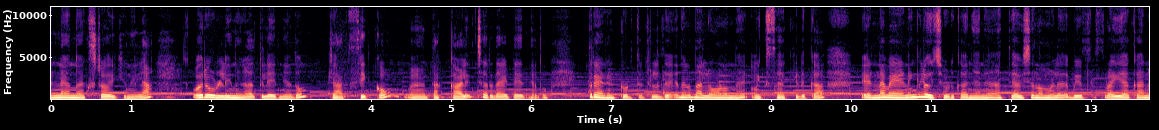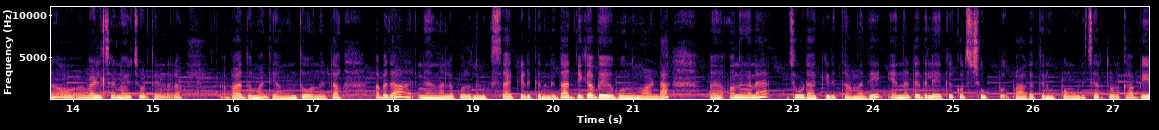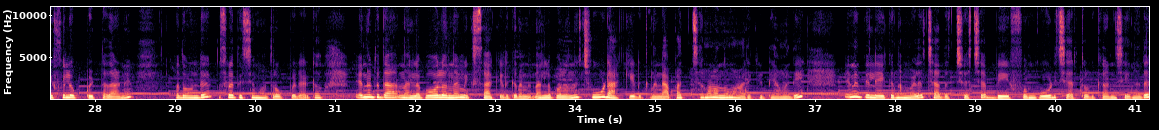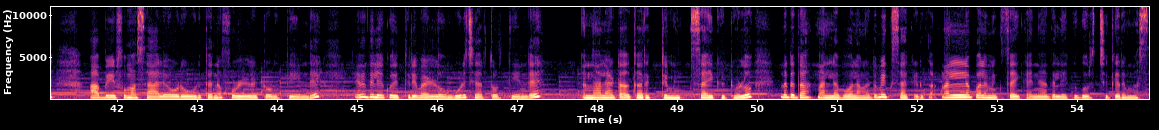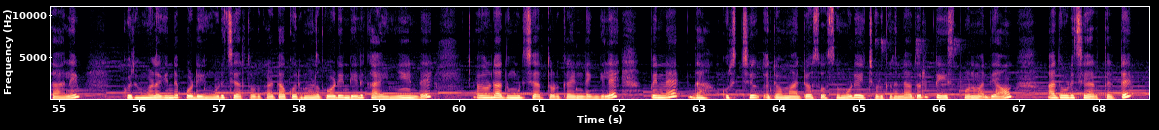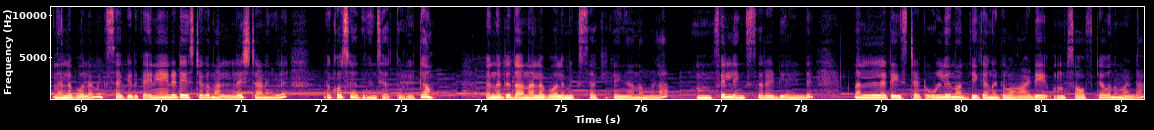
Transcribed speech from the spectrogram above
എണ്ണയൊന്നും എക്സ്ട്രാ ഒഴിക്കുന്നില്ല. ഒരു ഉള്ളി നീളത്തിലരിഞ്ഞതും ക്യാപ്സിക്കം തക്കാളി ചെറുതായിട്ട് അരിഞ്ഞതും ഇത്രയാണ് ഇട്ട് കൊടുത്തിട്ടുള്ളത്. എന്നിട്ട് നല്ലോണം ഒന്ന് മിക്സ് ആക്കി എടുക്കുക. എണ്ണ വേണമെങ്കിൽ ഒഴിച്ചു കൊടുക്കുക. ഞാൻ അത്യാവശ്യം നമ്മൾ ബീഫ് ഫ്രൈ ആക്കാൻ വെളിച്ചെണ്ണ ഒഴിച്ചു കൊടുത്തിരുന്നല്ലോ അപ്പോൾ അത് മതിയാവും തോന്നുന്നു കേട്ടോ. അപ്പോൾ ഇതാ ഞാൻ നല്ലപോലെ ഒന്ന് മിക്സ് ആക്കി എടുക്കുന്നുണ്ട്. ഇത് അധികം വേവൊന്നും വേണ്ട. ഒന്നിങ്ങനെ ചൂടാക്കി എടുത്താൽ മതി. എന്നിട്ട് ഇതിലേക്ക് കുറച്ച് ഉപ്പ് പാകത്തിന് ഉപ്പും കൂടി ചേർത്ത് കൊടുക്കുക. ബീഫിൽ ഉപ്പിട്ടതാണ് അതുകൊണ്ട് ശ്രദ്ധിച്ച് മാത്രം ഉപ്പിടുക കേട്ടോ. എന്നിട്ട് ഇതാ നല്ലപോലെ ഒന്ന് മിക്സ് ആക്കി എടുക്കുന്നുണ്ട്. നല്ലപോലെ ഒന്ന് ചൂടാക്കി എടുക്കുന്നുണ്ട്. ആ പച്ചമണം ഒന്ന് മാറി കിട്ടിയാൽ മതി. ഇനി ഇതിലേക്ക് നമ്മൾ ചതച്ച് വെച്ച ബീഫും കൂടി ചേർത്ത് കൊടുക്കുകയാണ് ചെയ്യുന്നത്. ആ ബീഫ് മസാലയോടുകൂടി തന്നെ ഫുൾ ഇട്ട് കൊടുത്തിട്ടുണ്ട്. ഇനി ഇതിലേക്ക് ഒരു വെള്ളവും കൂടി ചേർത്ത് കൊടുത്തിട്ടുണ്ട്. എന്നാലാട്ടോ അത് കറക്റ്റ് മിക്സ് ആയി കിട്ടുള്ളൂ. എന്നിട്ട് ഇതാ നല്ലപോലെ അങ്ങോട്ട് മിക്സ് ആക്കി എടുക്കുക. നല്ലപോലെ മിക്സ് ആയി കഴിഞ്ഞാൽ അതിലേക്ക് കുറച്ച് ഗരം മസാലയും കുരുമുളകിന്റെ പൊടിയും കൂടി ചേർത്ത് കൊടുക്കുക കേട്ടോ. കുരുമുളക് പൊടി ഇന്ത്യയിൽ കഴിഞ്ഞുണ്ട് അതുകൊണ്ട് അതും കൂടി ചേർത്ത് കൊടുക്കുക ഉണ്ടെങ്കിൽ. പിന്നെ ഇതാ കുറച്ച് ടൊമാറ്റോ സോസും കൂടി ഒഴിച്ചു കൊടുക്കുന്നുണ്ട്. അതൊരു ടീസ്പൂൺ മതിയാവും. അതുകൂടി ചേർത്തിട്ട് നല്ലപോലെ മിക്സാക്കി എടുക്കുക. ഇനി അതിന്റെ ടേസ്റ്റൊക്കെ നല്ല ഇഷ്ടമാണെങ്കിൽ കുറച്ചധികം ചേർത്തോളൂ കേട്ടോ. എന്നിട്ട് ഇതാ നല്ലപോലെ മിക്സാക്കി കഴിഞ്ഞാൽ നമ്മളെ ഫില്ലിങ്സ് റെഡി ആയിട്ടുണ്ട്. നല്ല ടേസ്റ്റ് ആയിട്ട്. ഉള്ളിയൊന്നും അധികം അങ്ങോട്ട് വാടി സോഫ്റ്റ് ആവൊന്നും വേണ്ട.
